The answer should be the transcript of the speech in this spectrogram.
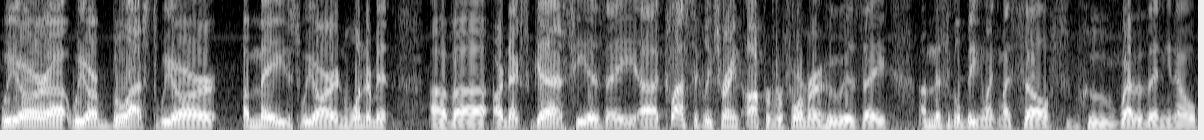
we are uh, we are blessed. We are amazed. We are in wonderment of uh, our next guest. He is a uh, classically trained opera performer who is a, a mythical being like myself. Who, rather than you know,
